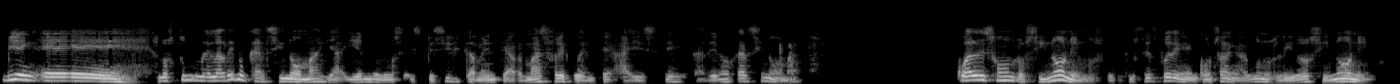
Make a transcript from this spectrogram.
Bien, eh, los el adenocarcinoma, ya yéndonos específicamente al más frecuente, a este, adenocarcinoma, ¿Cuáles son los sinónimos? Porque ustedes pueden encontrar en algunos libros sinónimos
